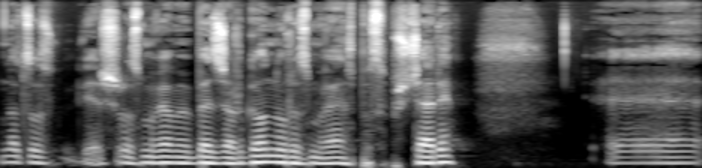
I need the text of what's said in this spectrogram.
No to wiesz, rozmawiamy bez żargonu, rozmawiamy w sposób szczery. E,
